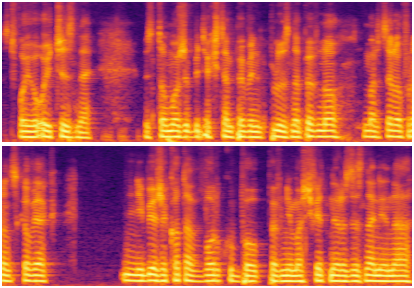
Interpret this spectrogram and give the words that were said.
swoją ojczyznę. Więc to może być jakiś tam pewien plus. Na pewno Marcelo Frąckowiak nie bierze kota w worku, bo pewnie ma świetne rozeznanie na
